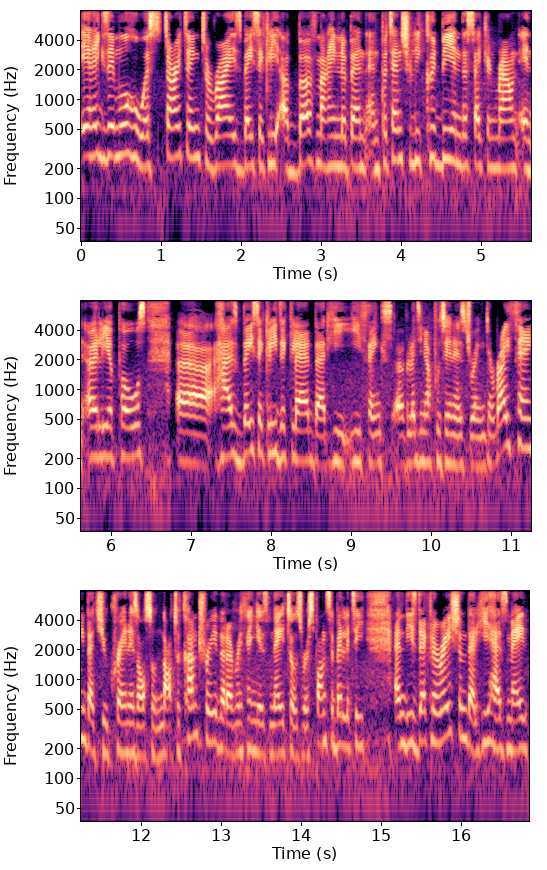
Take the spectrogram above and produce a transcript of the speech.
Eric Zemmour, who was starting to rise basically above Marine Le Pen and potentially could be in the second round in earlier polls, uh, has basically declared that he, he thinks uh, Vladimir Putin is doing the right thing, that Ukraine is also not a country, that everything is NATO's responsibility. And this declaration that he has made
